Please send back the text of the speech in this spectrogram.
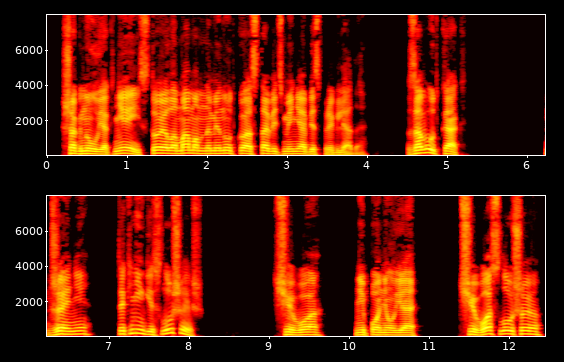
— шагнул я к ней, стоило мамам на минутку оставить меня без пригляда. «Зовут как?» «Дженни, ты книги слушаешь?» «Чего?» — не понял я. «Чего слушаю?»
